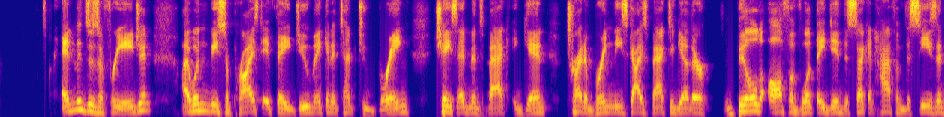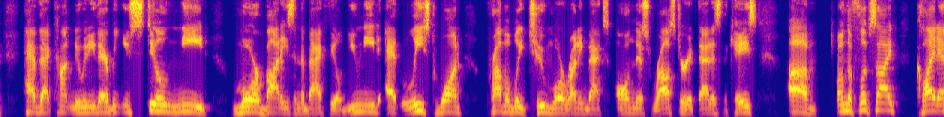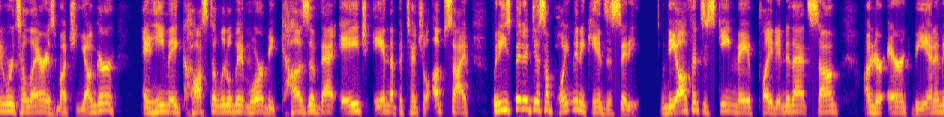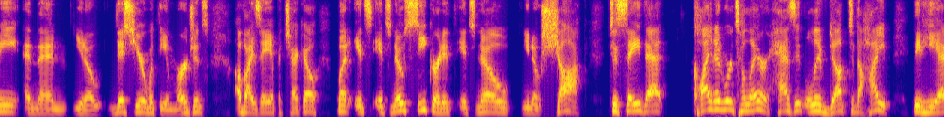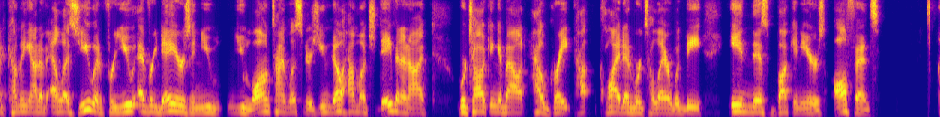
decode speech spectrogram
Edmonds is a free agent. I wouldn't be surprised if they do make an attempt to bring Chase Edmonds back again, try to bring these guys back together, build off of what they did the second half of the season, have that continuity there, but you still need more bodies in the backfield. You need at least one, probably two more running backs on this roster if that is the case. Um, on the flip side, Clyde Edwards Helaire is much younger and he may cost a little bit more because of that age and the potential upside, but he's been a disappointment in Kansas City. The offensive scheme may have played into that some under Eric Bieniemy, and then you know this year with the emergence of Isaiah Pacheco. But it's it's no secret, it, it's no you know shock to say that Clyde Edwards Helaire hasn't lived up to the hype that he had coming out of LSU. And for you everydayers and you you longtime listeners, you know how much David and I we're talking about how great Clyde Edwards Helaire would be in this Buccaneers offense,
